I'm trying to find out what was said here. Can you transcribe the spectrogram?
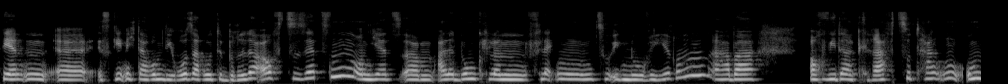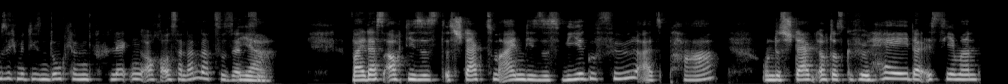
Klienten, äh, es geht nicht darum, die rosarote Brille aufzusetzen und jetzt ähm, alle dunklen Flecken zu ignorieren, aber auch wieder Kraft zu tanken, um sich mit diesen dunklen Flecken auch auseinanderzusetzen. Ja. Weil das auch dieses, es stärkt zum einen dieses Wir-Gefühl als Paar und es stärkt auch das Gefühl, hey, da ist jemand,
